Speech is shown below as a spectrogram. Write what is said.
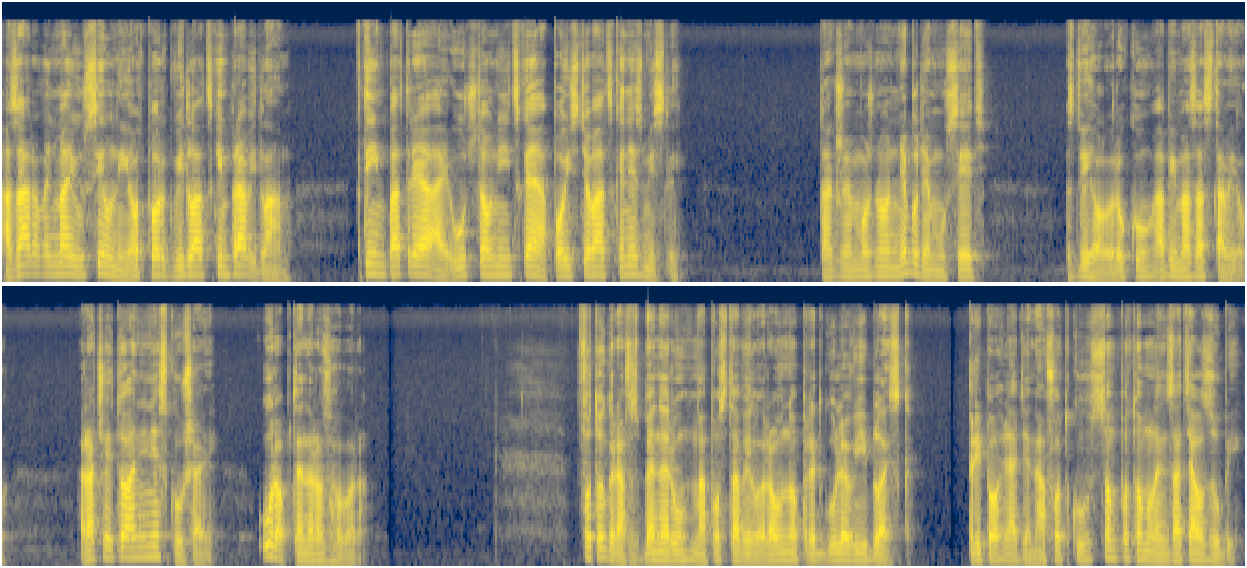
A zároveň majú silný odpor k vidláckým pravidlám – k tým patria aj účtovnícke a poisťovácké nezmysly. Takže možno nebudem musieť... Zdvihol ruku, aby ma zastavil. Radšej to ani neskúšaj. Urob ten rozhovor. Fotograf z Beneru ma postavil rovno pred guľový blesk. Pri pohľade na fotku som potom len zaťal zuby.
